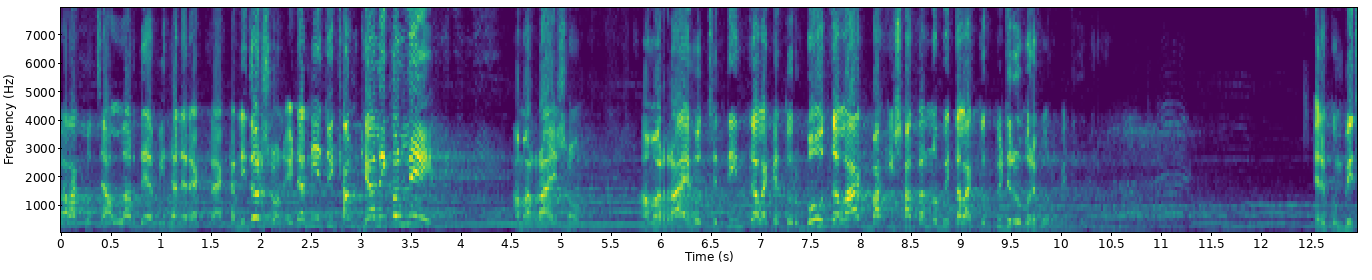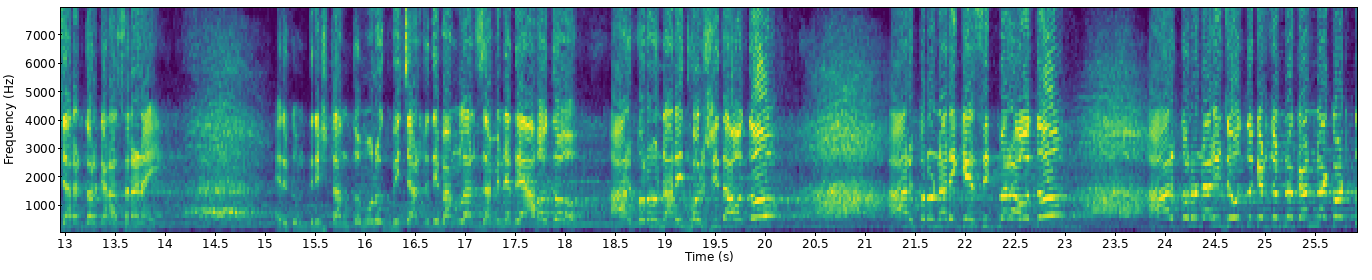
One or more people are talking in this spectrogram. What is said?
তালাক হচ্ছে আল্লাহর দেয়া বিধানের একটা একটা নিদর্শন। এটা নিয়ে তুই খাম খেয়ালি করলি। আমার রায় শোন। আমার রায় হচ্ছে তিন তালাকে তোর বউ তালাক, বাকি সাতানব্বই তালাক তোর পিঠের উপরে পড়বে। এরকম বিচারের দরকার আছে না নাই? এরকম দৃষ্টান্তমূলক বিচার যদি বাংলার জামিনে দেয়া হতো, আর কোন নারী ধর্ষিতা হতো, আর কোন নারীকে অ্যাসিড মারা হতো, আর কোন নারী যৌতুকের জন্য কান্না করত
